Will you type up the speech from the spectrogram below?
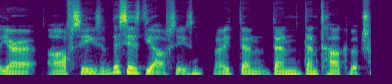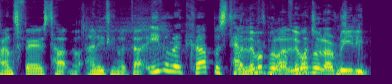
your off season. This is the off season, right? Than than than talk about transfers, talk about anything like that. Even like Klopp was Well, telling me to Liverpool, are, Liverpool are really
